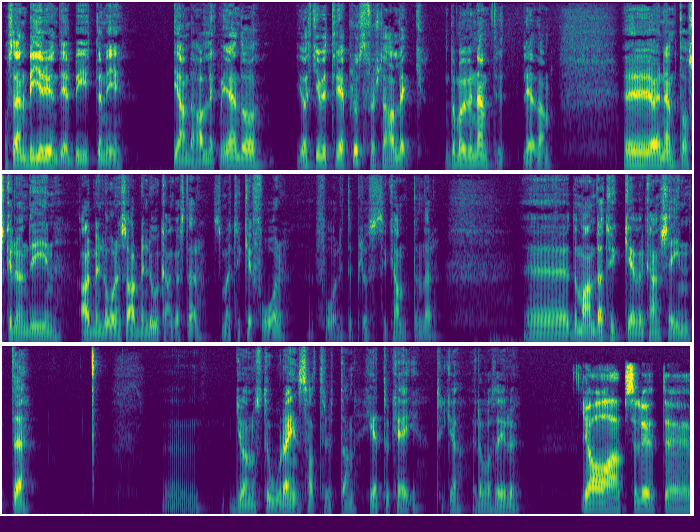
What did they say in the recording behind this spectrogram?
Och sen blir det ju en del byten i, i andra halvlek. Men jag ändå, jag har skrivit 3 plus första halvlek. De har vi nämnt redan? Eh, jag har nämnt Oskar Lundin, Albin Lorenz och Albin Lukangas där. Som jag tycker får, får lite plus i kanten där. Eh, de andra tycker jag väl kanske inte eh, gör några stora insatser utan helt okej okay, tycker jag. Eller vad säger du? Ja, absolut. Eh,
